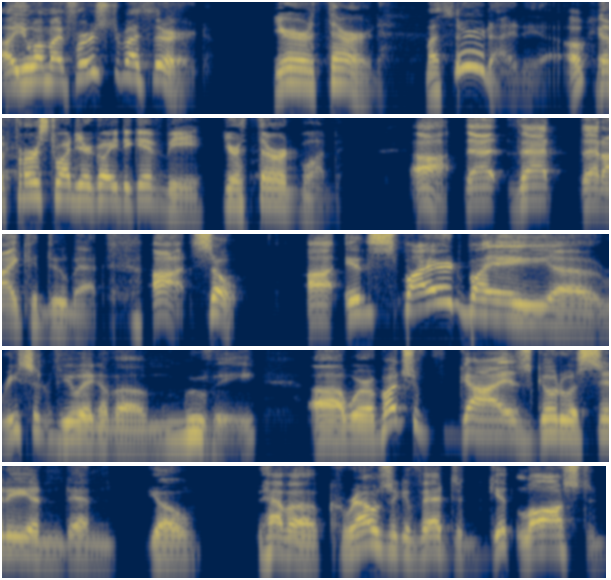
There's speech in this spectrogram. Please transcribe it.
uh, you want my first or my third? Your third. My third idea. Okay. The first one you're going to give me, your third one. Ah, that that that I could do, Matt. Ah, so uh, inspired by a uh, recent viewing of a movie uh, where a bunch of guys go to a city and and you know have a carousing event and get lost and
